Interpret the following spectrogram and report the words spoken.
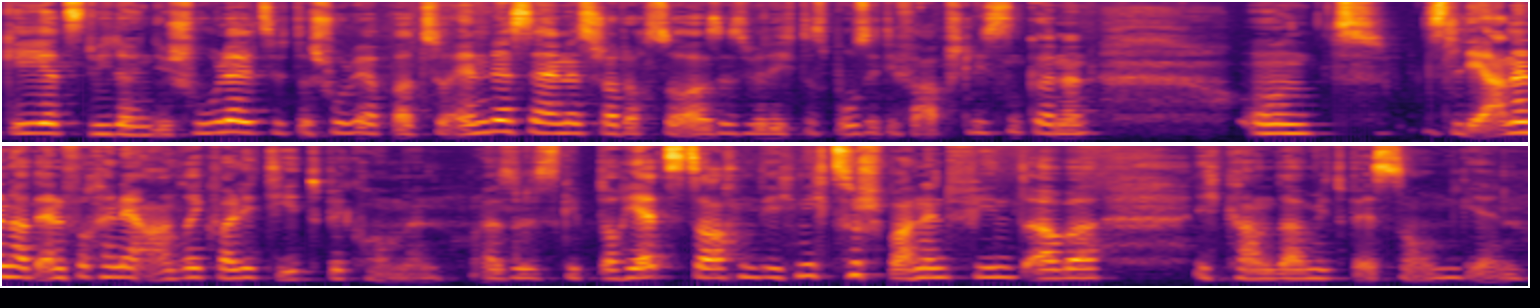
gehe jetzt wieder in die Schule. Jetzt wird das Schuljahr zu Ende sein. Es schaut auch so aus, als würde ich das positiv abschließen können. Und das Lernen hat einfach eine andere Qualität bekommen. Also es gibt auch jetzt Sachen, die ich nicht so spannend finde, aber ich kann damit besser umgehen.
